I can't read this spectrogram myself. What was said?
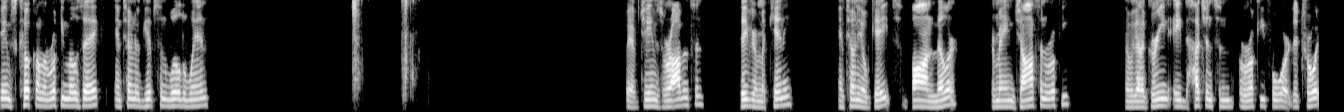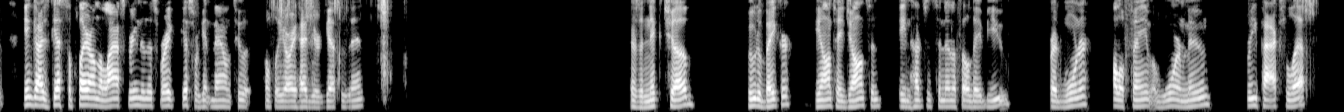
James Cook on the rookie mosaic, Antonio Gibson, will to win. We have James Robinson, Xavier McKinney, Antonio Gates, Von Miller, Jermaine Johnson, rookie, and we got a green Aidan Hutchinson rookie for Detroit. Again, guys, guess the player on the last green in this break. Guess we're getting down to it. Hopefully you already had your guesses in. There's a Nick Chubb, Budda Baker, Diontae Johnson, Aidan Hutchinson NFL debut, Fred Warner, Hall of Fame of Warren Moon. Three packs left.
